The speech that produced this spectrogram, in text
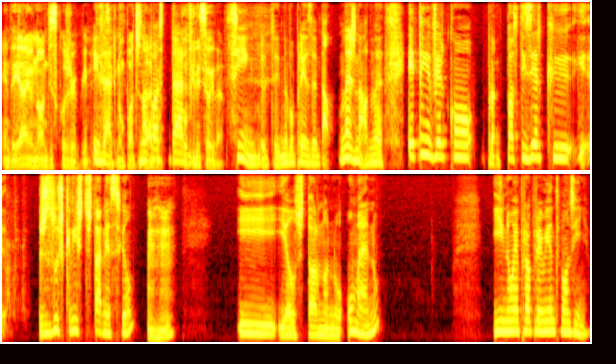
NDA é um Non-Disclosure Agreement. Exato. que não podes Não dar, posso dar- confidencialidade. Sim, ainda vou presa e tal. Mas não, é, tem a ver com. Pronto, posso dizer que eh, Jesus Cristo está nesse filme Uhum. e eles tornam-no humano e não é propriamente bonzinho.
